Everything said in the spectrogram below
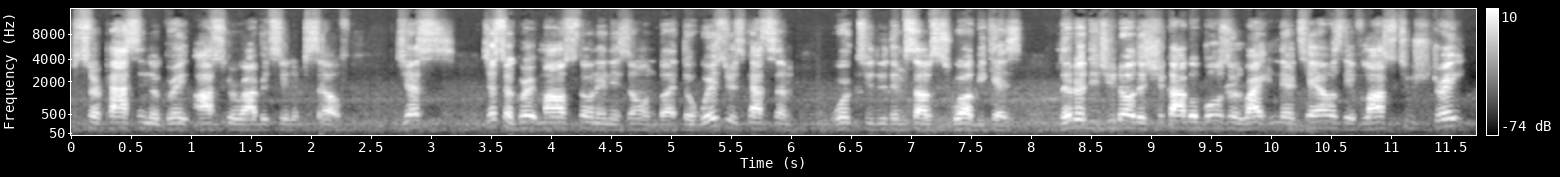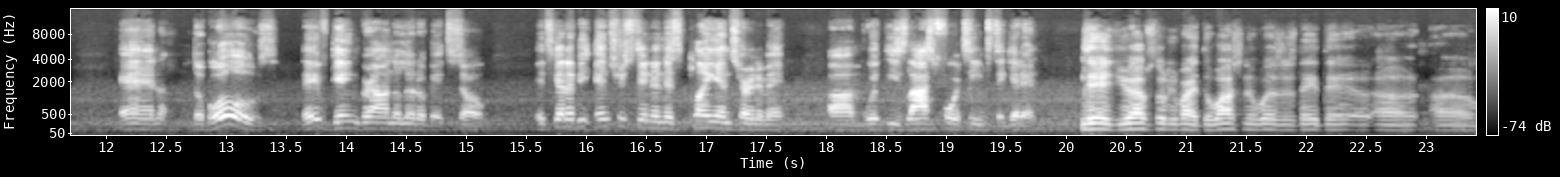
surpassing the great Oscar Robertson himself. Just just a great milestone in his own. But the Wizards got some work to do themselves as well because little did you know the Chicago Bulls are right in their tails. They've lost two straight, and the Bulls they've gained ground a little bit. So it's going to be interesting in this play-in tournament um, with these last four teams to get in. Yeah, you're absolutely right. The Washington Wizards, they did. uh, uh,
